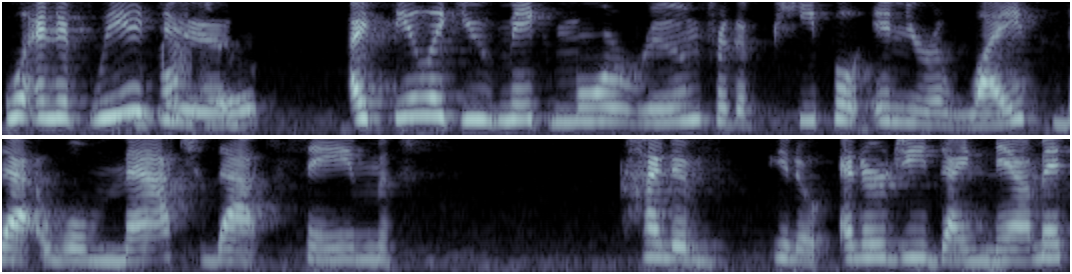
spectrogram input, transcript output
Well, and if we, we do, I feel like you make more room for the people in your life that will match that same kind of you know energy dynamic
